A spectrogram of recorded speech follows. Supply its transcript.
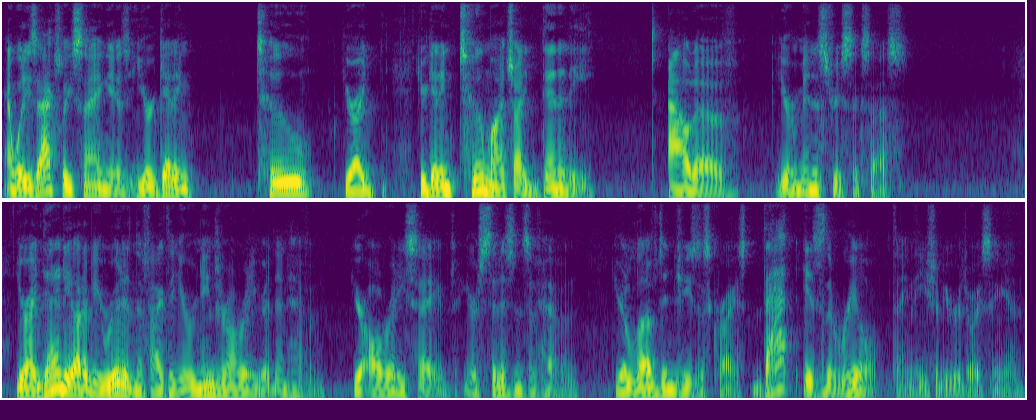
And what he's actually saying is you're getting too you're you're getting too much identity out of your ministry success. Your identity ought to be rooted in the fact that your names are already written in heaven. You're already saved. You're citizens of heaven. You're loved in Jesus Christ. That is the real thing that you should be rejoicing in.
